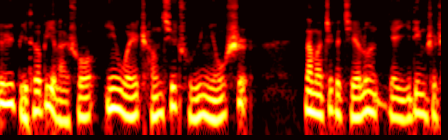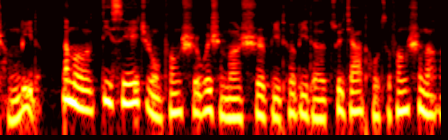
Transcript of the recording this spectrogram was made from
对于比特币来说，因为长期处于牛市。那么这个结论也一定是成立的。那么 DCA 这种方式为什么是比特币的最佳投资方式呢？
